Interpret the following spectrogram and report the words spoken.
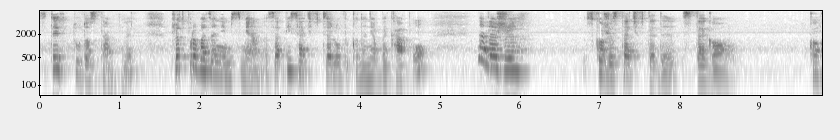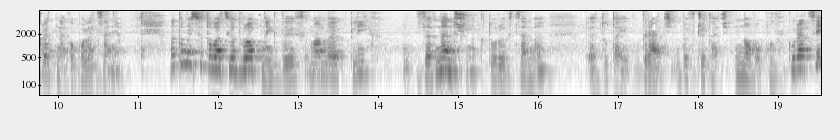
z tych tu dostępnych przed wprowadzeniem zmian zapisać w celu wykonania backupu, należy skorzystać wtedy z tego konkretnego polecenia. Natomiast w sytuacji odwrotnej, gdy mamy plik zewnętrzny, który chcemy e, tutaj wgrać, by wczytać nową konfigurację,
